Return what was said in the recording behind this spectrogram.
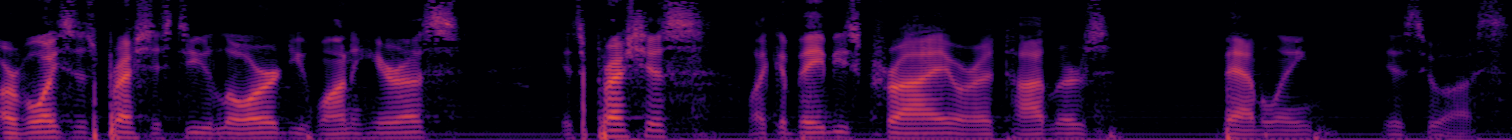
Our voice is precious to you, Lord. You want to hear us. It's precious like a baby's cry or a toddler's babbling is to us.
